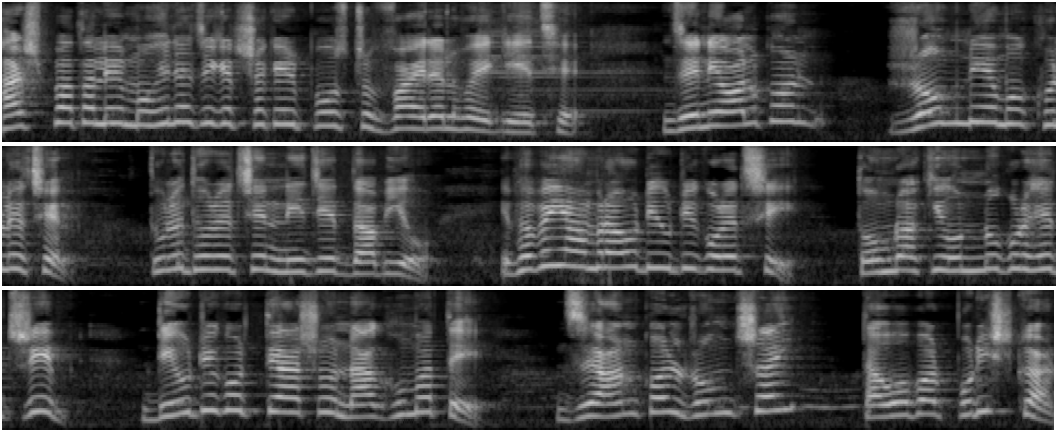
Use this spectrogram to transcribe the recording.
হাসপাতালে মহিলা চিকিৎসকের পোস্ট ভাইরাল হয়ে গিয়েছে, যিনি অলকন রোম মুখ খুলেছেন, তুলে ধরেছেন নিজের দাবিও। এভাবেই আমরাও ডিউটি করেছি। তোমরা কি অন্য গ্রহের জীব? ডিউটি করতে আসো না ঘুমাতে? যে আনকল রুম চাই, তাও আবার পরিষ্কার।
